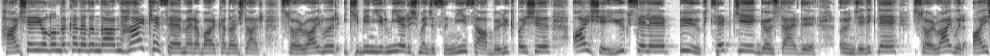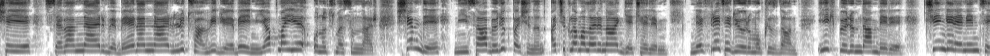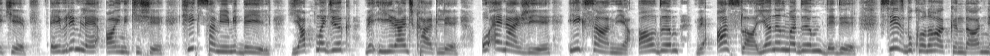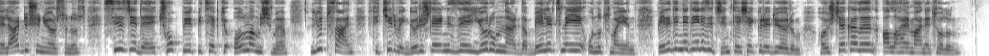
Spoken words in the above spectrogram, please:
Her Şey Yolunda kanalından herkese merhaba arkadaşlar. Survivor 2020 yarışmacısı Nisa Bölükbaşı Ayşe Yüksel'e büyük tepki gösterdi. Öncelikle Survivor Ayşe'yi sevenler ve beğenenler lütfen videoya beğeni yapmayı unutmasınlar. Şimdi Nisa Bölükbaşı'nın açıklamalarına geçelim. Nefret ediyorum o kızdan. İlk bölümden beri. Çingene'nin teki. Evrimle aynı kişi. Hiç samimi değil. Yapmacık ve iğrenç kalpli. O enerjiyi ilk saniye aldım ve asla yanılmadım dedi. Siz bu konu hakkında neler düşünüyorsunuz? Sizce de çok büyük bir tepki olmamış mı? Lütfen fikir ve görüşlerinizi yorumlarda belirtmeyi unutmayın. Beni dinlediğiniz için teşekkür ediyorum. Hoşçakalın. Allah'a emanet olun.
